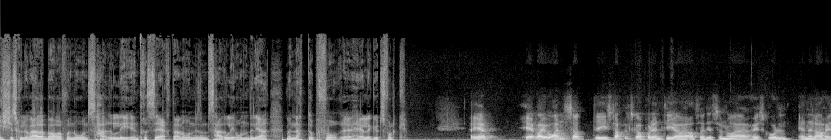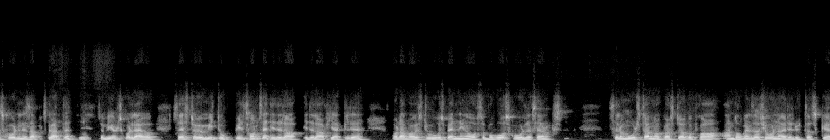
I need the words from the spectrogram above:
ikke skulle være bare for noen særlig interesserte eller noen liksom særlig åndelige, men nettopp for uh, hele Guds folk. Jeg, jeg, var jo ansatt i staffelskap på den tida, altså det som nå er høyskolen, NLA-høyskolen i Staffels gate, mm, mm. som bibelskolelærer. Så jeg sto jo midt oppi sånn sett i det, i det lavkirkelige. Og det var jo store spenninger også på vår skole. selv om selv om motstanden nok var større fra andre organisasjoner i det lutherske,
